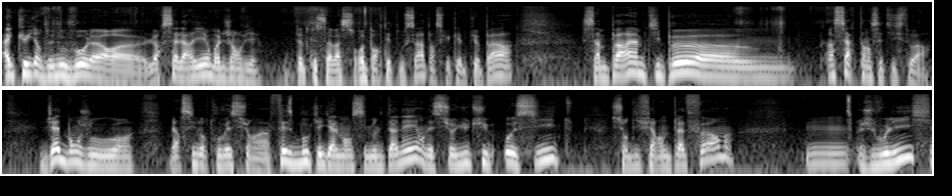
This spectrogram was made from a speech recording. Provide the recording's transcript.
accueillir de nouveau leurs salariés au mois de janvier. Peut-être que ça va se reporter tout ça, parce que quelque part, ça me paraît un petit peu incertain cette histoire. Jet, bonjour. Merci de nous retrouver sur un Facebook également simultané. On est sur YouTube aussi, sur différentes plateformes. Hmm, je vous lis.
